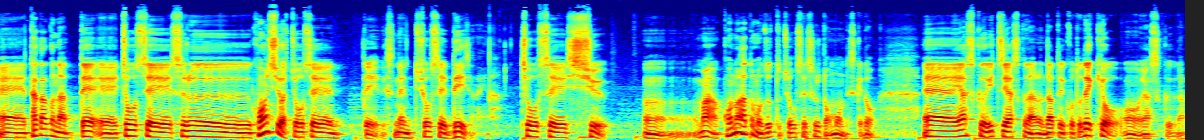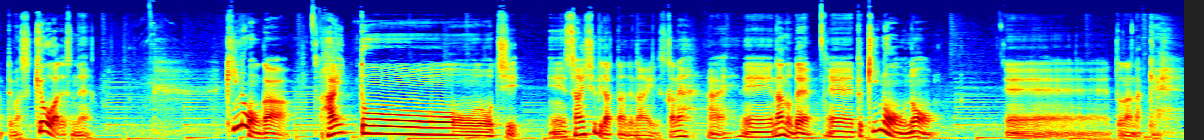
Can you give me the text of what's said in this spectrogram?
えー高くなって、えー調整する、今週は調整デーですね、調整デーじゃないな、調整週。うん、まあこの後もずっと調整すると思うんですけど、えー安くいつ安くなるんだということで今日安くなってます。今日はですね昨日が配当落ち、最終日だったんじゃないですかね。はい、えーなので、えー、と昨日のえー、となんだっけ。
